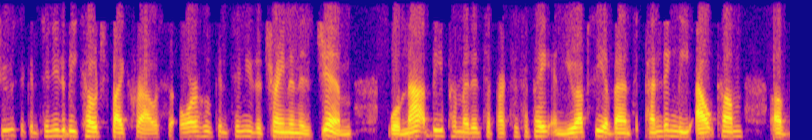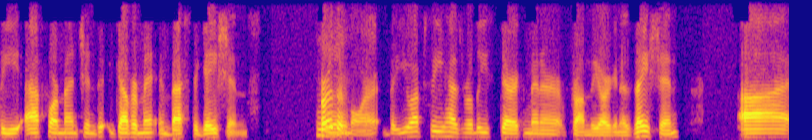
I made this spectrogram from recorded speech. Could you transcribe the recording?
choose to continue to be coached by Krause or who continue to train in his gym will not be permitted to participate in UFC events pending the outcome of the aforementioned government investigations. Hmm. Furthermore, the UFC has released Darrick Minner from the organization. Uh,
